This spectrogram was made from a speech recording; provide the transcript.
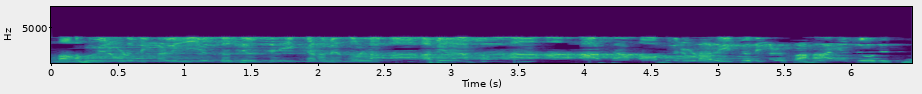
അള്ളാഹുവിനോട് നിങ്ങൾ ഈ യുദ്ധത്തിൽ ജയിക്കണമെന്നുള്ള ആ അഭിലാഷം ആ ആ ആശ അള്ളാഹുവിനോട് അറിയിച്ചു നിങ്ങൾ സഹായം ചോദിച്ചു.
